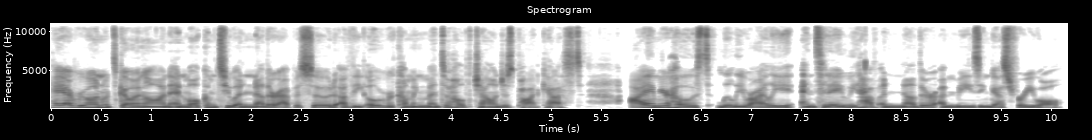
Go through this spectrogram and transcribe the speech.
Hey everyone, what's going on? And welcome to another episode of the Overcoming Mental Health Challenges podcast. I am your host, Lily Riley, and today we have another amazing guest for you all.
